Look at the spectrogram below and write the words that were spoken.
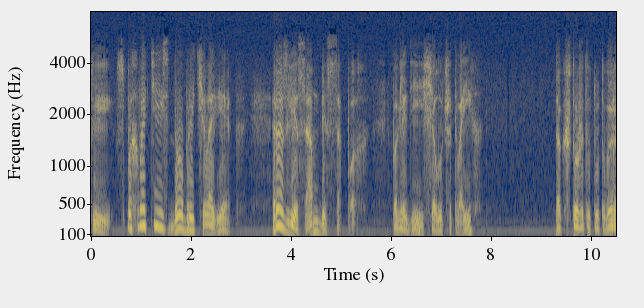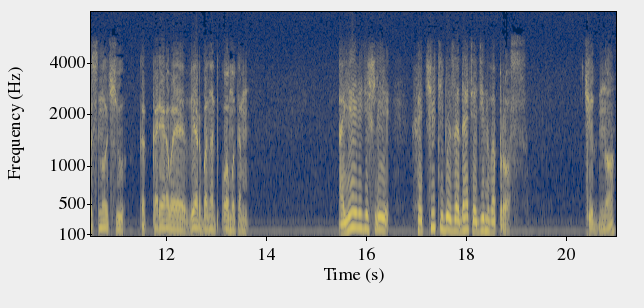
ты? Спохватись, добрый человек! Разве сам без сапог? Погляди, еще лучше твоих». «Так что же ты тут вырос ночью, как корявая верба над омутом?» «А я, видишь ли, хочу тебе задать один вопрос». «Чудно?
